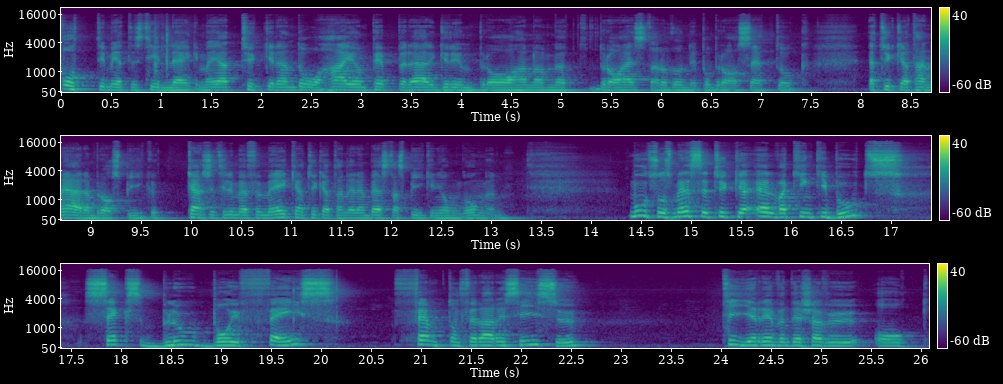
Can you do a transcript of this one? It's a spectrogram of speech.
80 meters tillägg. Men jag tycker ändå High On Pepper är grymt bra. Han har mött bra hästar och vunnit på bra sätt. Och jag tycker att han är en bra spik. Kanske till och med för mig kan jag tycka att han är den bästa spiken i omgången. Motståndsmässigt tycker jag 11 Kinky Boots. 6 Blue Boy Face. 15 Ferrari Sisu. 10 Reven Deja Vu och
